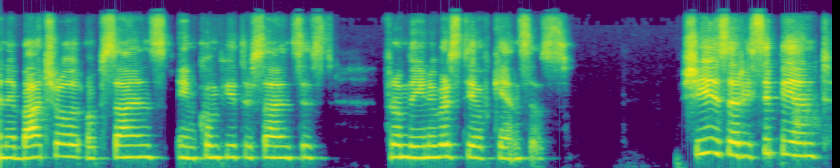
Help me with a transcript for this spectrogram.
and a Bachelor of Science in Computer Sciences from the University of Kansas. She is a recipient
